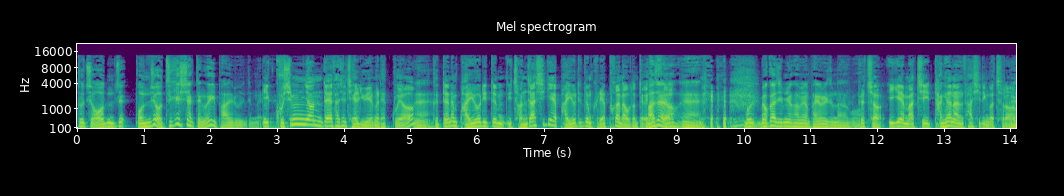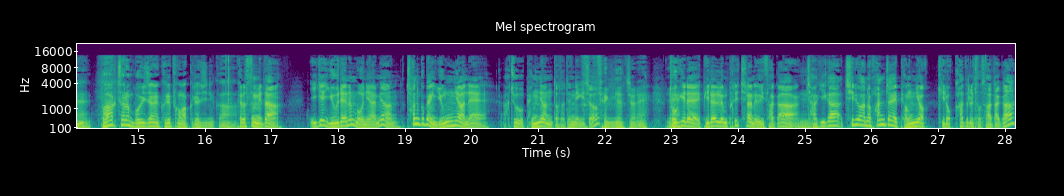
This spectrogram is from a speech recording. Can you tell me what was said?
도대체 언제, 언제 어떻게 시작된 거예요? 이 바이오리듬. 이 90년대 사실 제일 유행을 했고요. 네. 그때는 바이오리듬 이 전자시계에 바이오리듬 그래프가 나오던 때가. 맞아요. 예. 뭐몇 가지 입력하면 바이오리듬 나오고. 그렇죠. 이게 마치 당연한 사실인 것처럼 예. 과학처럼 보이잖아요. 그래프가 막 그려지니까. 그렇습니다. 이게 유래는 뭐냐면 1906년에 아주 100년 더 된 얘기죠. 100년 전에. 예. 독일의 빌헬름 플리스라는 의사가 자기가 치료하는 환자의 병력 기록 카드를 조사하다가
